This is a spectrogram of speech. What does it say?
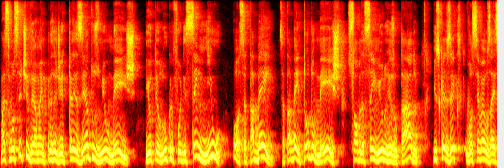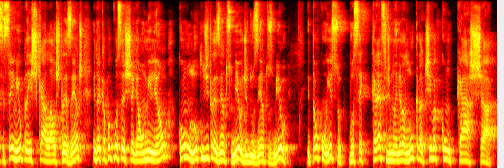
Mas se você tiver uma empresa de 300 mil mês e o teu lucro for de 100 mil, pô, você está bem, você está bem. Todo mês sobra 100 mil no resultado, isso quer dizer que você vai usar esses 100 mil para escalar os 300 e daqui a pouco você chega a um milhão com um lucro de 300 mil, de 200 mil. Então, com isso, você cresce de maneira lucrativa com caixa.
